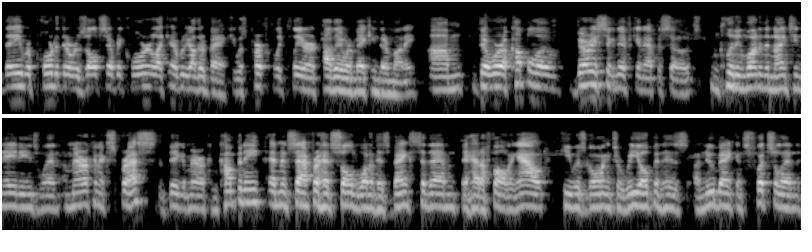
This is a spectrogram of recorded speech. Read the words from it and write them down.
they reported their results every quarter like every other bank. It was perfectly clear how they were making their money. Um, there were a couple of very significant episodes, including one in the 1980s when American Express, the big American company, Edmond Safra had sold one of his banks to them. They had a falling out. He was going to reopen his a new bank in Switzerland,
